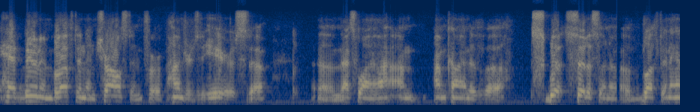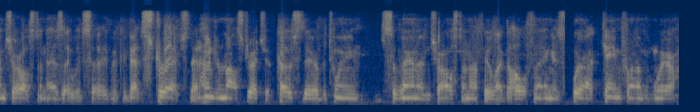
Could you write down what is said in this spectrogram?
had been in Bluffton and Charleston for hundreds of years, so um, that's why I, I'm I'm kind of uh, split citizen of, Bluffton and Charleston, as they would say, because that stretch, that hundred mile stretch of coast there between Savannah and Charleston, I feel like the whole thing is where I came from and where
